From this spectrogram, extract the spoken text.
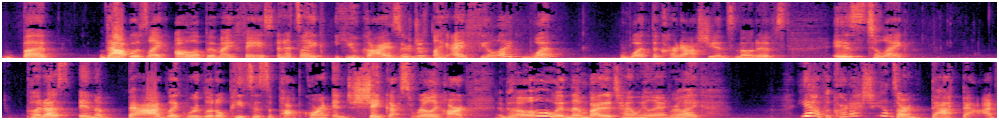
But that was like all up in my face. And it's like you guys are just like I feel like what what the Kardashians motives is to like put us in a bag like we're little pieces of popcorn and shake us really hard and be like, oh, and then by the time we land, we're like, yeah, the Kardashians aren't that bad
